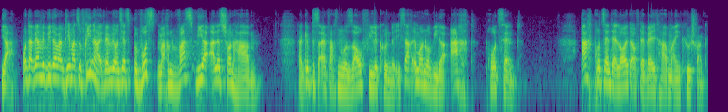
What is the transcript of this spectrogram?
Ja, und da wären wir wieder beim Thema Zufriedenheit, wenn wir uns jetzt bewusst machen, was wir alles schon haben. Da gibt es einfach nur sau viele Gründe. Ich sage immer nur wieder 8 Prozent. 8 Prozent der Leute auf der Welt haben einen Kühlschrank.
